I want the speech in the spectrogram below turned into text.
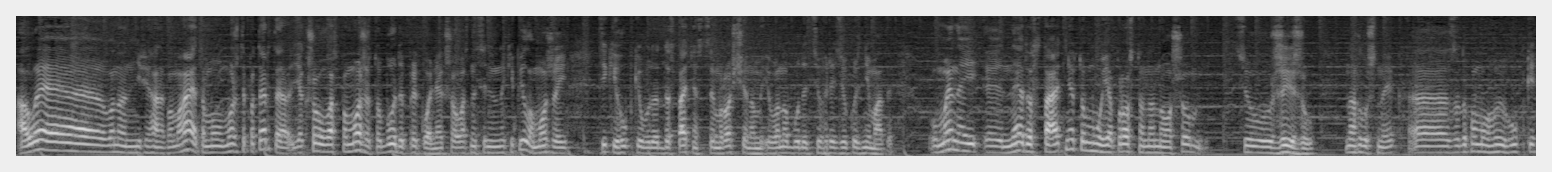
Але воно ніфіга не допомагає, тому можете потерти. Якщо у вас поможе, то буде прикольно. Якщо у вас не сильно накипіло, може і тільки губки буде достатньо з цим розчином і воно буде цю грязюку знімати. У мене е, недостатньо, тому я просто наношу цю жижу на глушник е, за допомогою губки.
